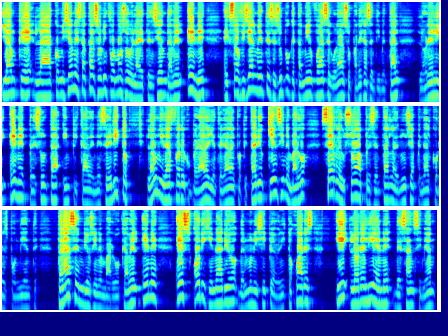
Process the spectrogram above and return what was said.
Y aunque la Comisión Estatal solo informó sobre la detención de Abel N., extraoficialmente se supo que también fue asegurada su pareja sentimental, Loreli N., presunta implicada en ese delito. La unidad fue recuperada y entregada al propietario, quien sin embargo se rehusó a presentar la denuncia penal correspondiente. Trascendió, sin embargo, que Abel N. es originario del municipio de Benito Juárez y Loreli N. de San Simeón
